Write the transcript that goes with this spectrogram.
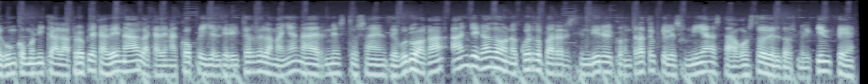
Según comunica la propia cadena, la cadena COPE y el director de la mañana, Ernesto Sáenz de Buruaga, han llegado a un acuerdo para rescindir el contrato que les unía hasta agosto del 2015.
